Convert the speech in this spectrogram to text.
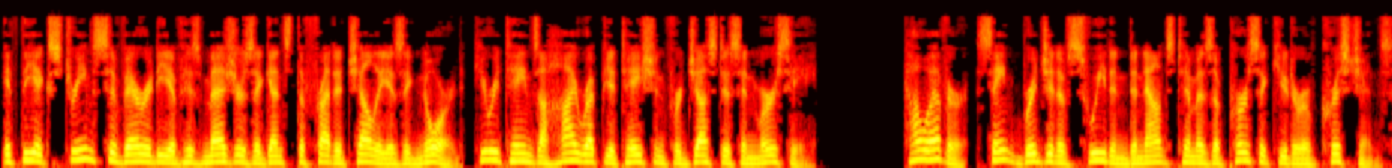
If the extreme severity of his measures against the Fraticelli is ignored, he retains a high reputation for justice and mercy. However, Saint Bridget of Sweden denounced him as a persecutor of Christians.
